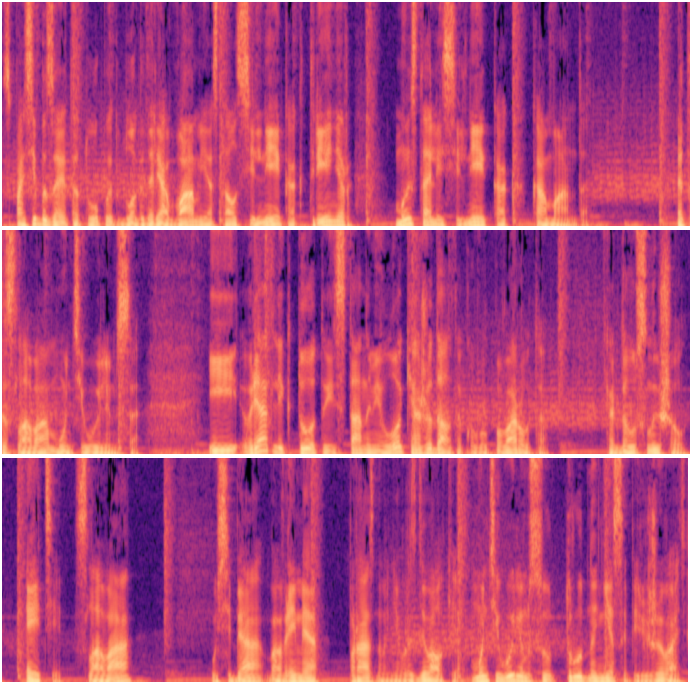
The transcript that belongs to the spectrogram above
Спасибо за этот опыт. Благодаря вам я стал сильнее как тренер, мы стали сильнее как команда. Это слова Монти Уильямса. И вряд ли кто-то из стана Милоки ожидал такого поворота, когда услышал эти слова у себя во время празднования в раздевалке. Монти Уильямсу трудно не сопереживать.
